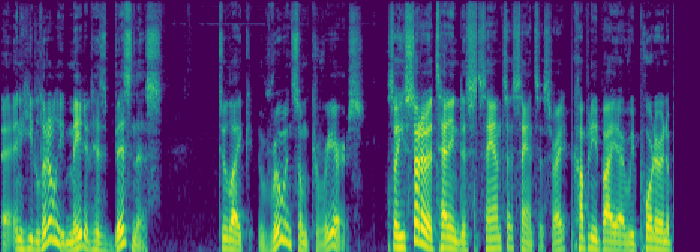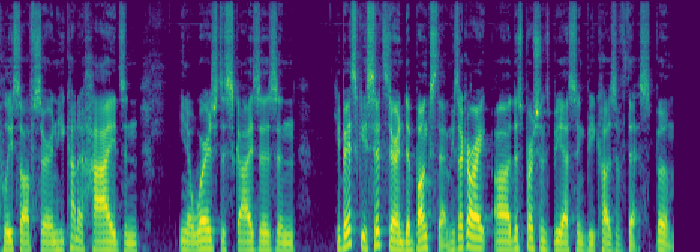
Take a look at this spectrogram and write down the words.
And he literally made it his business to like ruin some careers. So he started attending to seance seances, right? Accompanied by a reporter and a police officer, and he kind of hides and you know wears disguises, and he basically sits there and debunks them. He's like, "All right, uh, this person's BSing because of this, boom,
